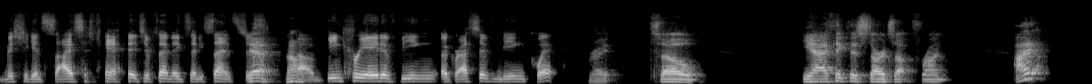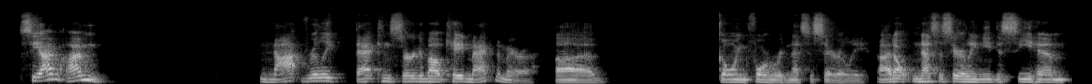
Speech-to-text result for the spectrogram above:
Michigan's size advantage, if that makes any sense. Just, yeah, no. um, being creative, being aggressive, and being quick. Right. So, yeah, I think this starts up front. I see. I'm I'm not really that concerned about Cade McNamara uh, going forward necessarily. I don't necessarily need to see him.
